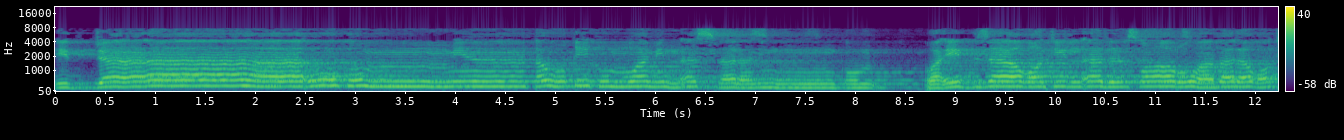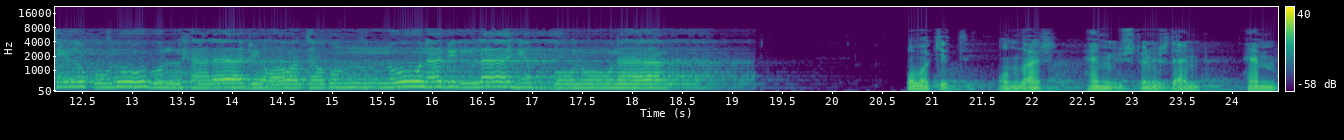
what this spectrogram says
إذ جاءوكم ومن أسفل منكم وإذ زاغت الأبصار وبلغت القلوب الحناجر وتظنون بالله الظنونا O vakit onlar hem üstünüzden hem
